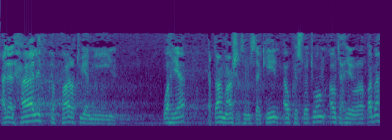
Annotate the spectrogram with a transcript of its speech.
على الحالف كفارة يمين. وهي إطعام عشرة مساكين أو كسوتهم أو تحرير رقبة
